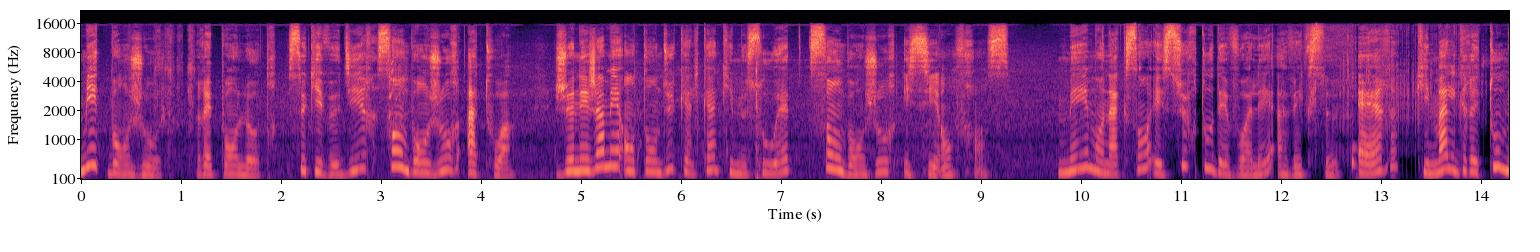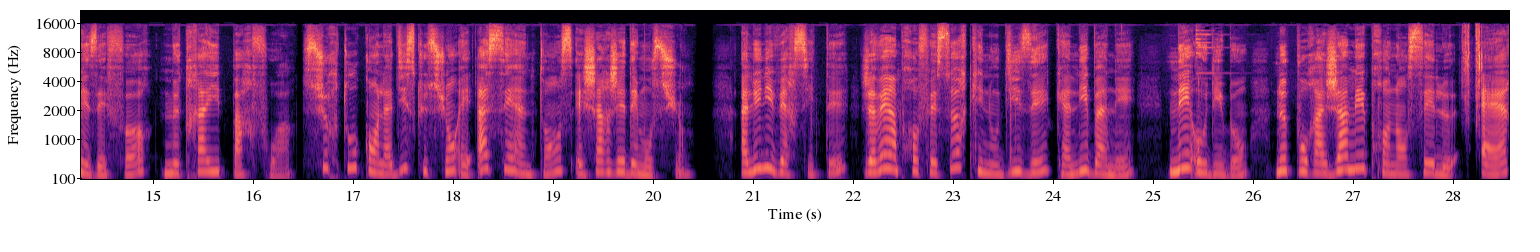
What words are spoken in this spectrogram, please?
Mythe bonjour, répond l'autre, ce qui veut dire sans bonjour à toi. Je n'ai jamais entendu quelqu'un qui me souhaite sans bonjour ici en France. Mais mon accent est surtout dévoilé avec ce R qui, malgré tous mes efforts, me trahit parfois, surtout quand la discussion est assez intense et chargée d'émotions. À l'université, j'avais un professeur qui nous disait qu'un Libanais né au Liban, ne pourra jamais prononcer le R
